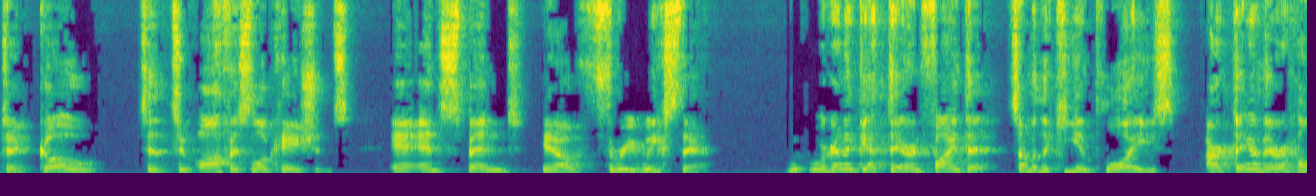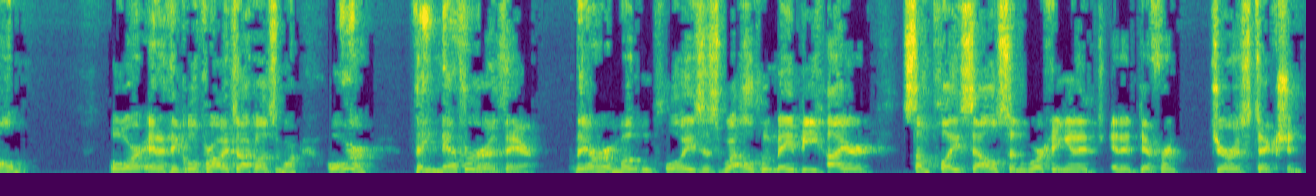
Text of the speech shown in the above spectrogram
to go to, to office locations and, and spend you know three weeks there. We're going to get there and find that some of the key employees aren't there they're at home. Or and i think we'll probably talk about some more or they never are there. They're remote employees as well who may be hired someplace else and working in a, in a different jurisdiction.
